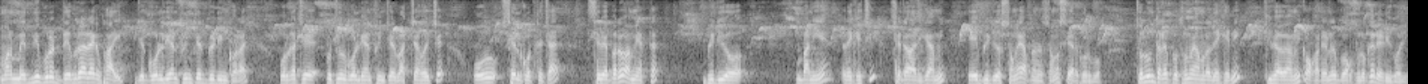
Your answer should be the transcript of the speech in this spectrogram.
আমার মেদিনীপুরের দেবরার এক ভাই যে গোল্ডিয়ান ফিঞ্চের ব্রিডিং করায়, ওর কাছে প্রচুর গোল্ডিয়ান ফিঞ্চের বাচ্চা হয়েছে, ও সেল করতে চায়। সে ব্যাপারেও আমি একটা ভিডিও বানিয়ে রেখেছি সেটাও আজকে আমি এই ভিডিওর সঙ্গে আপনাদের সঙ্গে শেয়ার করব। চলুন তাহলে প্রথমে আমরা দেখে নিই কীভাবে আমি ককাটেলের বক্সগুলোকে রেডি করি।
